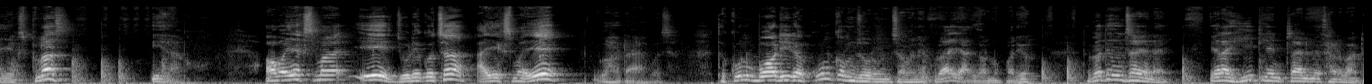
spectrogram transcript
एक्स प्लस ए राखौँ। अब एक्समा ए जोडेको छ एक्समा ए घटाएको छ। त कुन बडी र कुन कमजोर हुन्छ भन्ने कुरा याद गर्नु पर्यो। त कति हुन्छ यसलाई? यसलाई हिट एन्ड ट्रायल मेथडबाट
